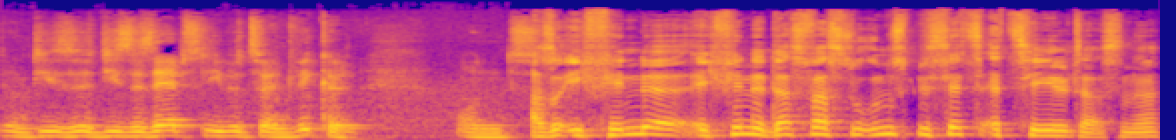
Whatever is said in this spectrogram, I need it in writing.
Und diese, diese Selbstliebe zu entwickeln. Und also ich finde, ich finde das, was du uns bis jetzt erzählt hast, ne,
